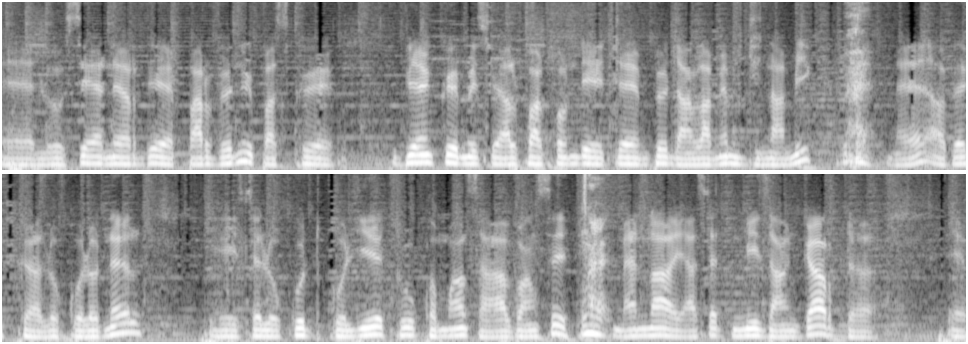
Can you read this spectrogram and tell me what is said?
Et le CNRD est parvenu parce que bien que M. Alpha Condé était un peu dans la même dynamique, mais avec euh, le colonel, et c'est le coup de collier, tout commence à avancer. Maintenant, il y a cette mise en garde euh,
